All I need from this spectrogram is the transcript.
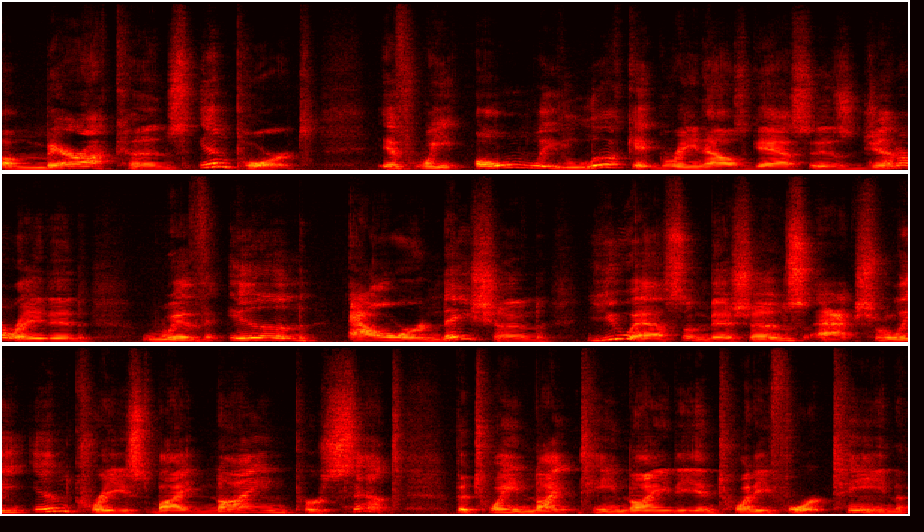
Americans import. If we only look at greenhouse gases generated within our nation, U.S. emissions actually increased by 9% between 1990 and 2014.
